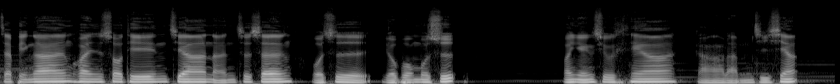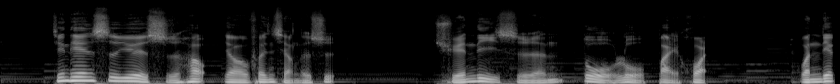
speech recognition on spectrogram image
大家平安，欢迎收听迦南之声，我是尤伯牧师，欢迎收听迦南之声。今天四月十号要分享的是权力使人堕落败坏，官吏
